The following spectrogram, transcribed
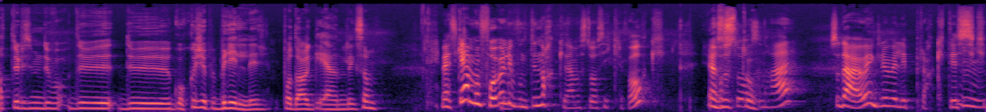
At du liksom Du, du, du går ikke og kjøper briller på dag én, liksom. Jeg vet ikke, Man får veldig vondt i nakken av å stå og sikre folk. Ja, og så stå stå- sånn her. Så det er jo egentlig veldig praktisk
